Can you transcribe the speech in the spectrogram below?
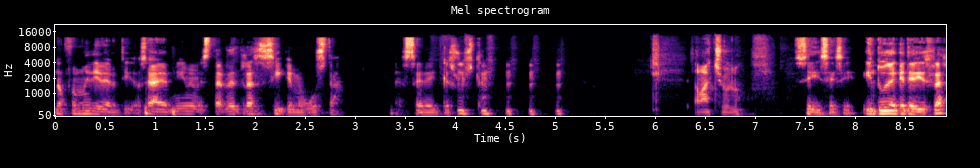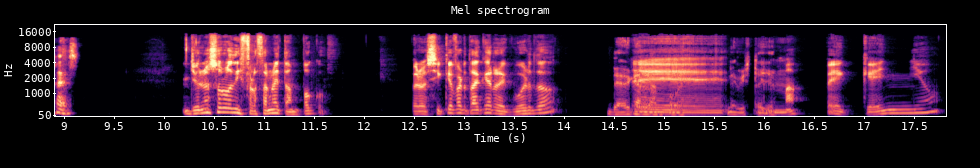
No fue muy divertido. O sea, a mí estar detrás sí que me gusta. Ser el que asusta. Está más chulo. Sí, sí, sí. ¿Y tú de qué te disfrazas? Yo no suelo disfrazarme tampoco. Pero sí que es verdad que recuerdo. De Edgar eh, he visto yo. Más pequeño.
